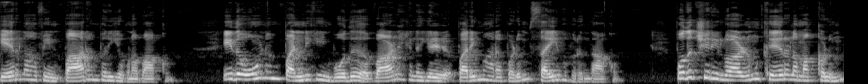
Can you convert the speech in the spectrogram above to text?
கேரளாவின் பாரம்பரிய உணவாகும். இது ஓணம் பண்டிகையின் போது வாழை இலையில் பரிமாறப்படும் சைவ விருந்தாகும். புதுச்சேரியில் வாழும் கேரள மக்களும்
